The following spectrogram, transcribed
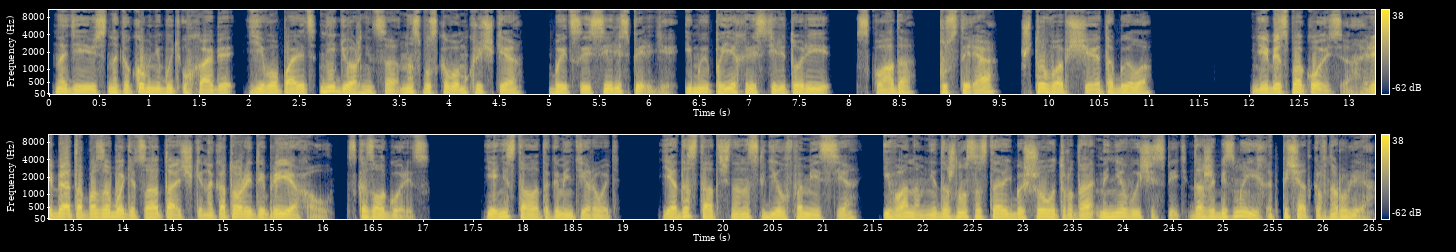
Надеюсь, на каком-нибудь ухабе его палец не дернется на спусковом крючке. Бойцы сели спереди, и мы поехали с территории склада, пустыря. Что вообще это было? «Не беспокойся, ребята позаботятся о тачке, на которой ты приехал», — сказал Горец. Я не стал это комментировать. Я достаточно наследил в поместье Иванам не должно составить большого труда меня вычислить, даже без моих отпечатков на руле.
